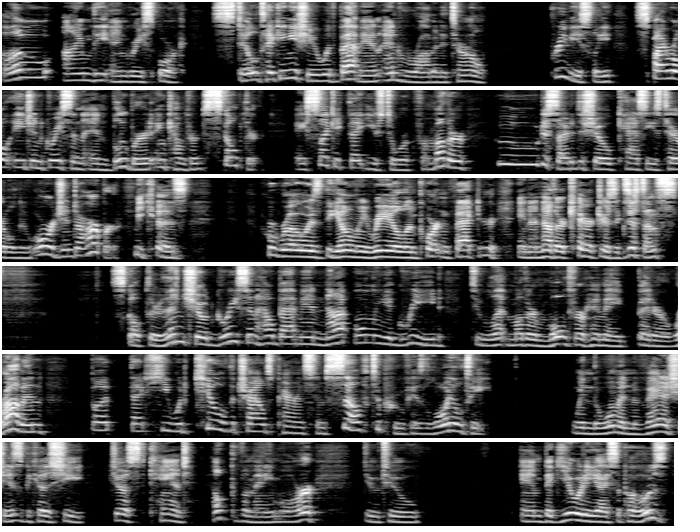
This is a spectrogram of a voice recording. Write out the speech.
Hello, I'm the Angry Spork, still taking issue with Batman and Robin Eternal. Previously, Spyral Agent Grayson and Bluebird encountered Sculptor, a psychic that used to work for Mother, who decided to show Cassie's terrible new origin to Harper, because Row is the only real important factor in another character's existence. Sculptor then showed Grayson how Batman not only agreed to let Mother mold for him a better Robin, but that he would kill the child's parents himself to prove his loyalty. When the woman vanishes because she just can't help them anymore, due to ambiguity, I suppose,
